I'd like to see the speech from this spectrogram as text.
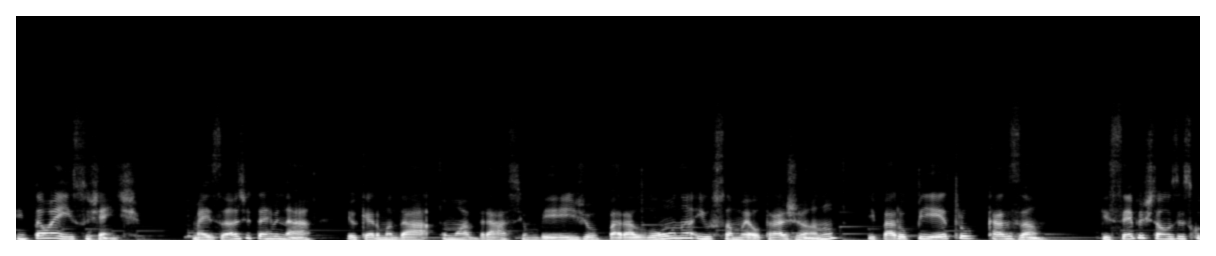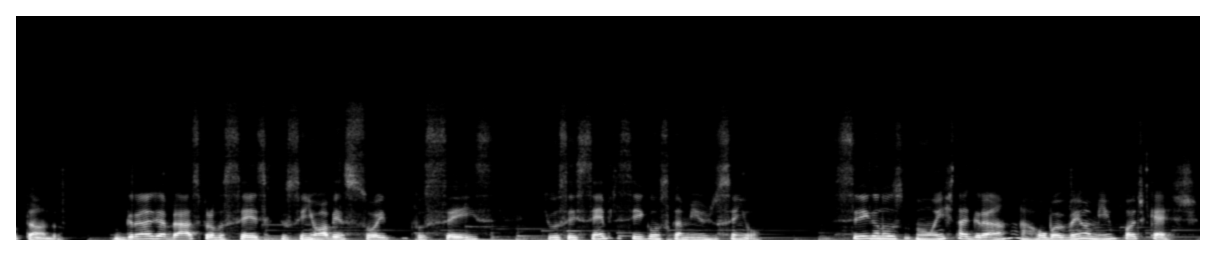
Então é isso, gente. Mas antes de terminar, eu quero mandar um abraço e um beijo para a Luna e o Samuel Trajano e para o Pietro Kazan, que sempre estão nos escutando. Um grande abraço para vocês, que o Senhor abençoe vocês, que vocês sempre sigam os caminhos do Senhor. Siga-nos no Instagram, arroba Podcast.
